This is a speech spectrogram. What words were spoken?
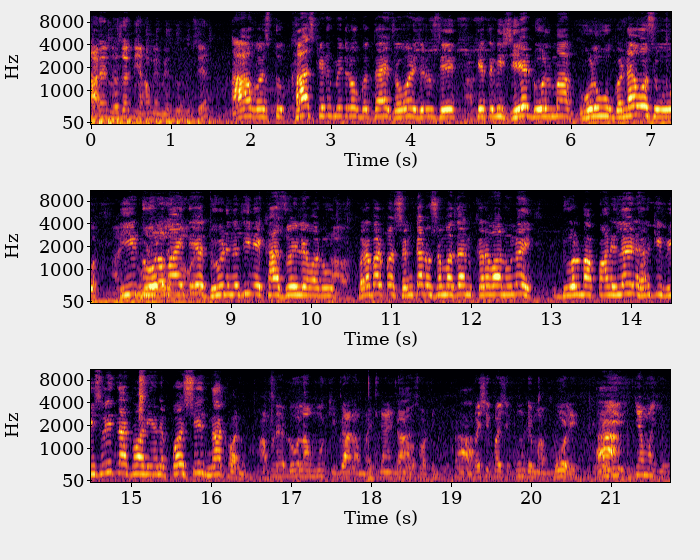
મારે નજરની સામે મેં જોયું છે. આ વસ્તુ ખાસ ખેડૂત મિત્રો બધાએ જોવાની જરૂર છે કે તમે જે ડોલમાં ગોળવું બનાવો છો એ ડોલમાં તે ધૂળ નથી ને ખાસ જોઈ લેવાનું. બરાબર પણ શંકાનું સમાધાન કરવાનું નહીં. ડોલમાં પાણી લઈને હરકી વીસળી જ નાખવાની અને પછી જ નાખવાનું. આપણે ડોલા મૂકી ગારામાં એટલે અહીં ગારો સોટી ગયો. પછી પછી કુંડીમાં બોળી. હા. એ ગયો?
